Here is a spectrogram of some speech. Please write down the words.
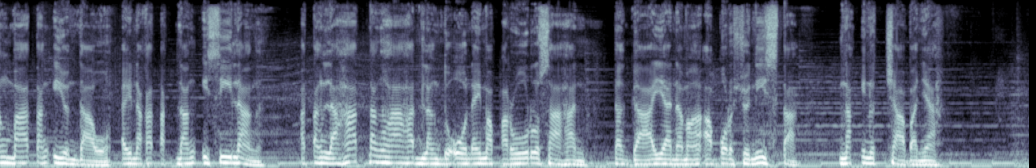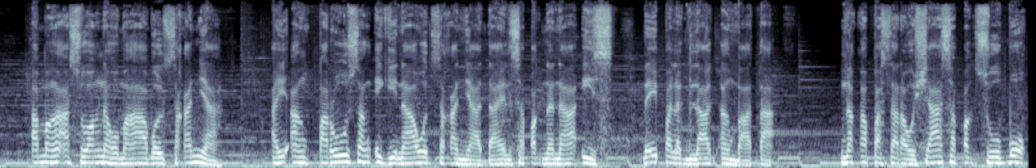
Ang batang iyon daw ay nakatakdang isilang at ang lahat ng hahadlang doon ay maparurusahan kagaya ng mga aborsyonista na kinutsaba niya. Ang mga aswang na humahabol sa kanya ay ang parusang iginawad sa kanya dahil sa pagnanais na ipalaglag ang bata. Nakapasa raw siya sa pagsubok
